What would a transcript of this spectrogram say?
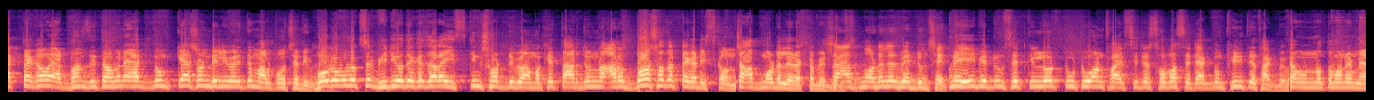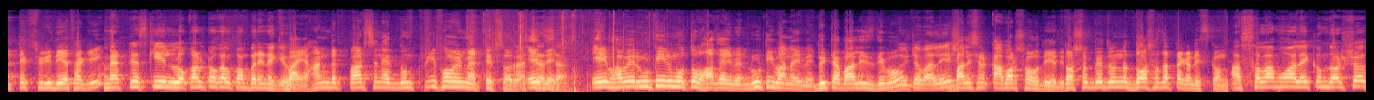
এক টাকাও অ্যাডভান্স দিতে হবে না একদম ক্যাশ অন ডেলিভারিতে মাল পৌঁছে দিবে। বৌরবলক্সের ভিডিও দেখে যারা স্ক্রিনশট দিবে আমাকে তার জন্য আরও দশ হাজার টাকা ডিসকাউন্ট চাঁদ মডেলের একটা বেডরুম চাঁদ মডেলের বেডরুম সেট আপনি এই বেডরুম সেট কিনলেও টু টু ওয়ান ফাইভ সিটের সোফা সেট একদম ফ্রিতে থাকবে। একটা উন্নত মানের ম্যাট্রিক্স ফ্রি দিয়ে থাকি। ম্যাট্রেস কি লোকাল টোকাল কোম্পানি নাকি ভাই? ভাই হান্ড্রেড পার্সেন্ট একদম প্রিফর্মের ম্যাট্রিক্স হবে। এই আচ্ছা, যে আচ্ছা। এইভাবে রুটির মতো ভাজাইবেন রুটি বানাইবেন। দুইটা বালিশ দিব। দুইটা বালিশ। বালিশের কাবার সহ দিয়ে দিই দর্শকদের জন্য দশ হাজার টাকা ডিসকাউন্ট আসসালামু আলাইকুম দর্শক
